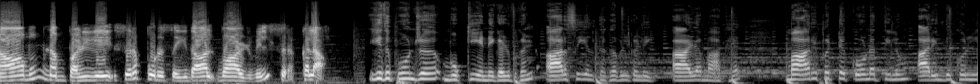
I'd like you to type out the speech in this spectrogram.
நாமும் நம் பணியை சிறப்புற செய்தால் வாழ்வில் சிறக்கலாம். இது போன்ற முக்கிய நிகழ்வுகள் அரசியல் தகவல்களை ஆழமாக மாறுபட்ட கோணத்திலும் அறிந்து கொள்ள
